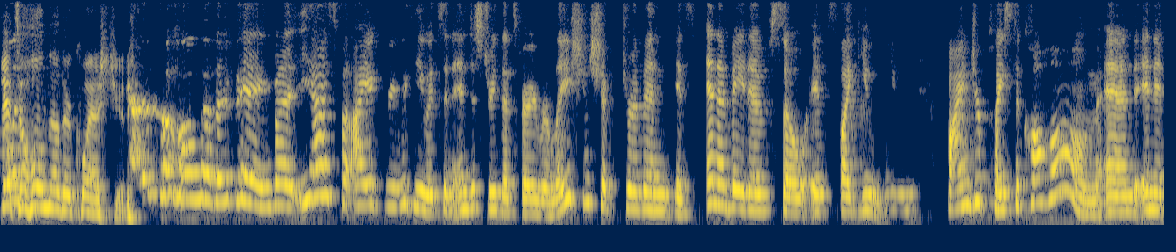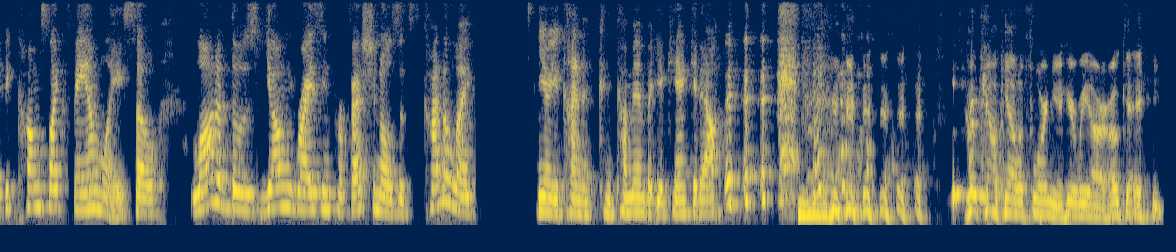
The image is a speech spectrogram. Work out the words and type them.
that's a whole nother question. That's a whole nother thing. But yes, but I agree with you. It's an industry that's very relationship driven. It's innovative, so it's like you you find your place to call home, and and it becomes like family. So a lot of those young rising professionals, it's kind of like you know you kind of can come in, but you can't get out. Hotel California, here we are. Okay.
